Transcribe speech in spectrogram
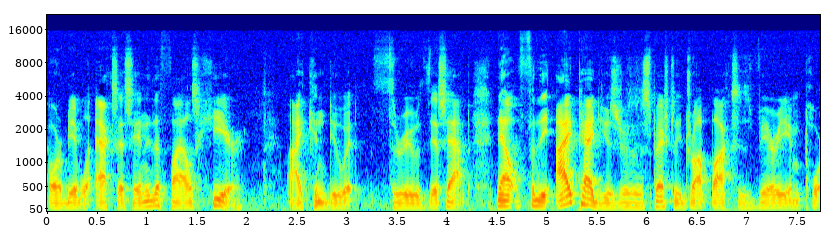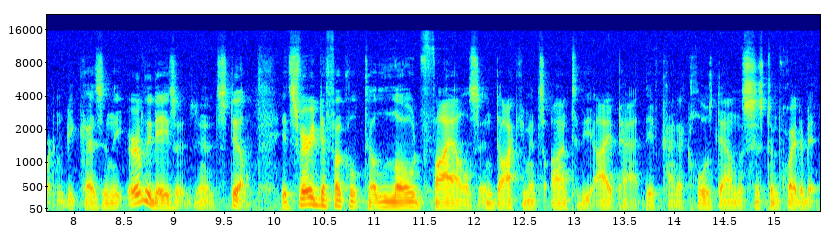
or be able to access any of the files here, I can do it through this app. Now, for the iPad users, especially Dropbox is very important because in the early days, still, it's very difficult to load files and documents onto the iPad. They've kind of closed down the system quite a bit.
